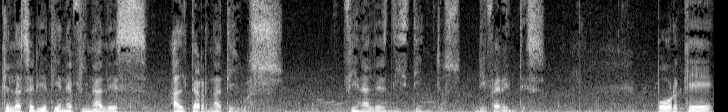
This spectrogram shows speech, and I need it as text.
que la serie tiene finales alternativos, finales distintos, diferentes. Porque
